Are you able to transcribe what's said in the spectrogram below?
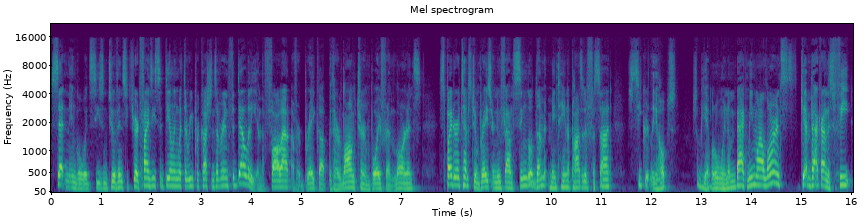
Set in Inglewood, season two of Insecure, it finds Issa dealing with the repercussions of her infidelity and the fallout of her breakup with her long term boyfriend, Lawrence. Despite her attempts to embrace her newfound singledom, maintain a positive facade, secretly hopes she'll be able to win him back. Meanwhile, Lawrence, getting back on his feet,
